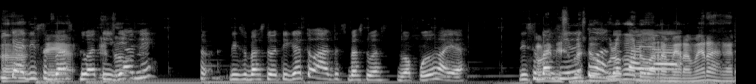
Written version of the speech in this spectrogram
Ini kayak di sebelas dua tiga nih di sebelas dua tiga tuh ada sebelas dua dua puluh lah ya di sebelah kiri tuh ada 20 kan ada kayak warna merah-merah kan.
